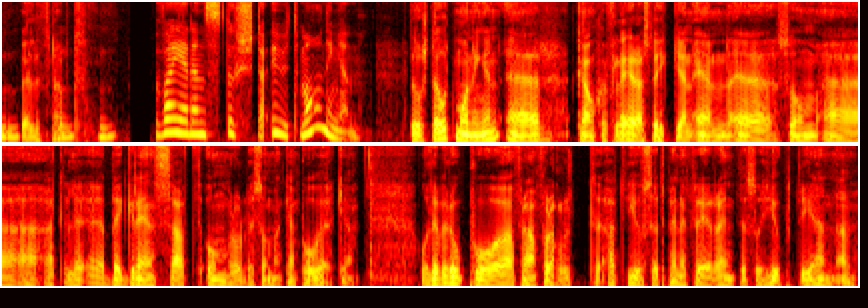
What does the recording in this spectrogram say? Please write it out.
mm. väldigt snabbt. Mm. Mm. Vad är den största utmaningen? Största utmaningen är kanske flera stycken. än eh, som eh, ett begränsat område som man kan påverka. Och det beror på framförallt att ljuset penetrerar inte så djupt i hjärnan.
